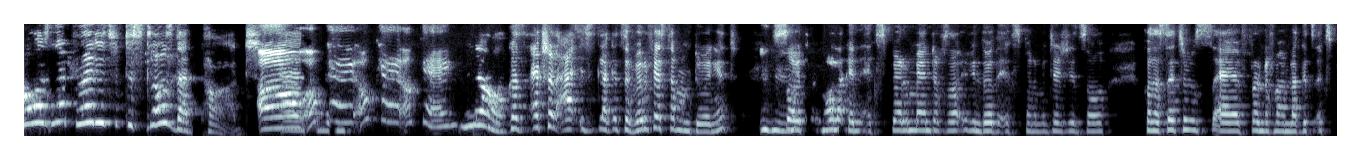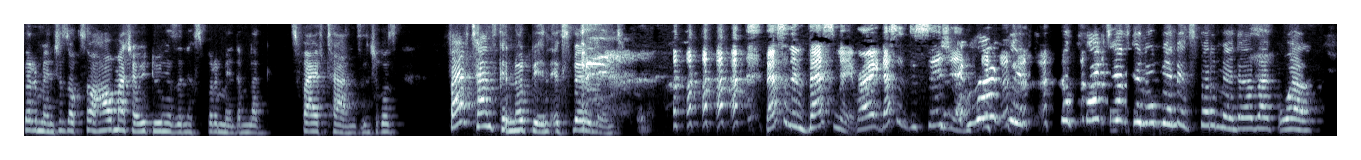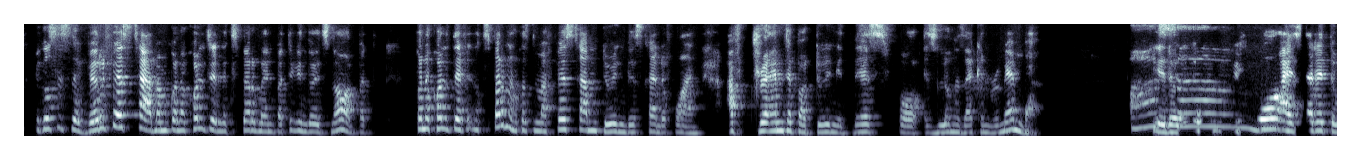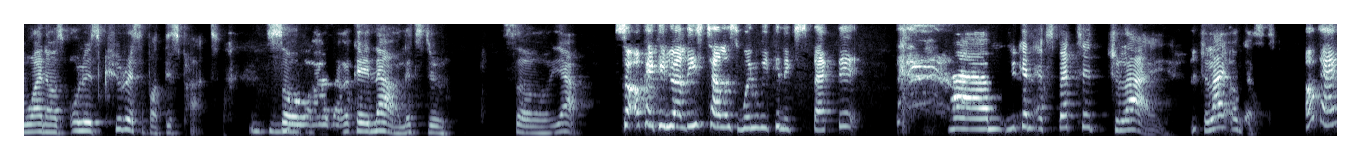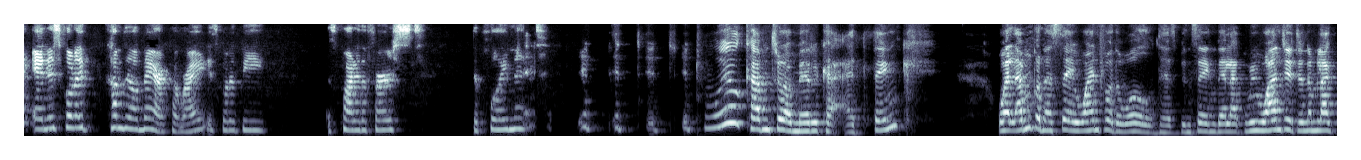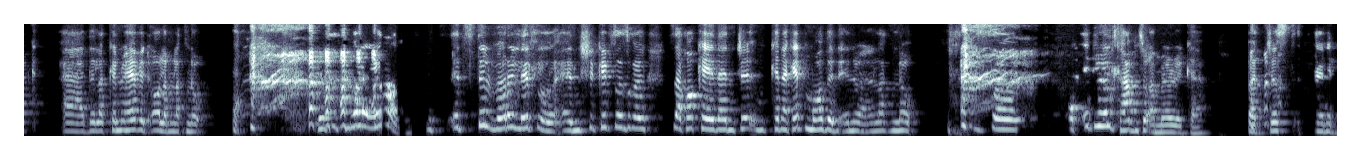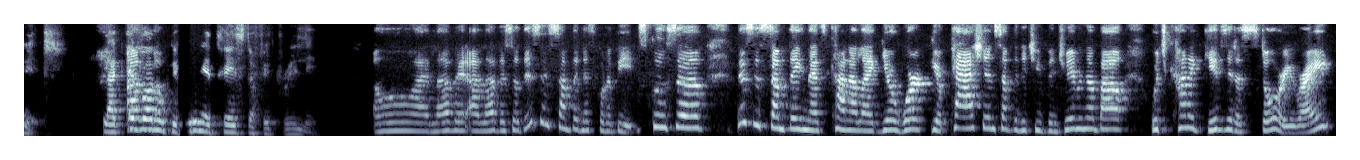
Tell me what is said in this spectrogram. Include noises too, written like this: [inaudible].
I was not ready to disclose that part. Oh, okay, okay, okay. No, because actually, I, it's like it's the very first time I'm doing it, mm-hmm. so it's more like an experiment of even though the experimentation. So, because I said to a friend of mine, like it's experiment. She's like, so how much are we doing as an experiment? I'm like, it's five tons, and she goes, five tons cannot be an experiment. [laughs] That's an investment, right? That's a decision. Exactly. [laughs] five tons cannot be an experiment. I was like, well, because it's the very first time I'm going to call it an experiment, but even though it's not, but I'm going to call it an experiment because it's my first time doing this kind of wine. I've dreamed about doing it this for as long as I can remember. Awesome. You know, before I started the wine, I was always curious about this part. Mm-hmm. So I was like, okay, now let's do. So yeah. So okay, can you at least tell us when we can expect it? um, you can expect it July, July, August. Okay, and it's going to come to America, right? It's going to be as part of the first deployment? It, it, it, it will come to America, I think. Well, I'm going to say Wine for the World has been saying, they're like, we want it. And I'm like, uh, they're like, can we have it all? I'm like, no. it's still very little. And she keeps on going, it's like, okay, then can I get more than anyone? I'm like, no. [laughs] so it will come to America, but just a tiny bit. Like everyone will be getting a taste of it, really. Oh, I love it. I love it. So this is something that's going to be exclusive. This is something that's kind of like your work, your passion, something that you've been dreaming about, which kind of gives it a story, right?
